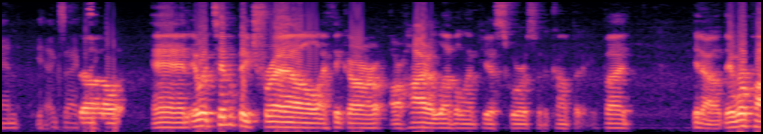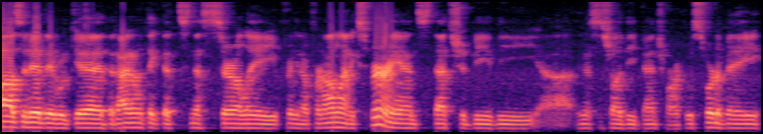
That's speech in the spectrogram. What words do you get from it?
And yeah, exactly. So, and it would typically trail, I think, our, our higher level NPS scores for the company. But you know, they were positive, they were good, but I don't think that's necessarily for you know for an online experience that should be the uh, necessarily the benchmark. It was sort of a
